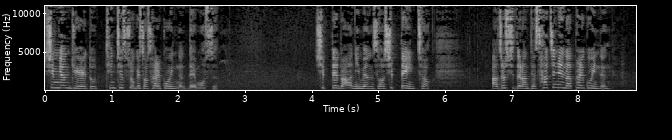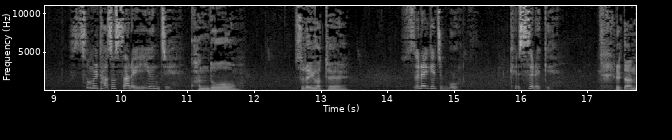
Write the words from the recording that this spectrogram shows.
10년 뒤에도 틴챗 속에서 살고 있는 내 모습. 10대도 아니면서 10대인 척 아저씨들한테 사진이나 팔고 있는 25살의 이은지. 관도 쓰레기 같아. 쓰레기지 뭐. 개쓰레기. 일단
